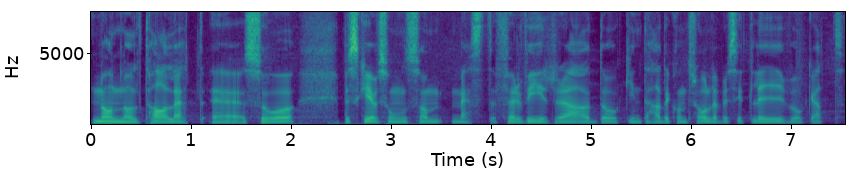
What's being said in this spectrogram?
00-talet eh, så beskrevs hon som mest förvirrad och inte hade kontroll över sitt liv och att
